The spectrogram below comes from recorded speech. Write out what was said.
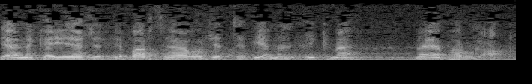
لأنك إذا تدبرتها وجدت فيها من الحكمة ما يظهر العقل.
